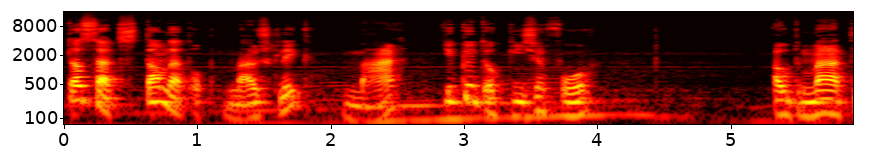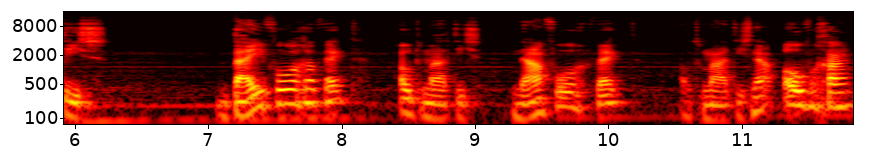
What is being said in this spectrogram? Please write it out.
Dat staat standaard op muisklik, maar je kunt ook kiezen voor automatisch bij effect, automatisch na vorig effect, automatisch na overgang.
